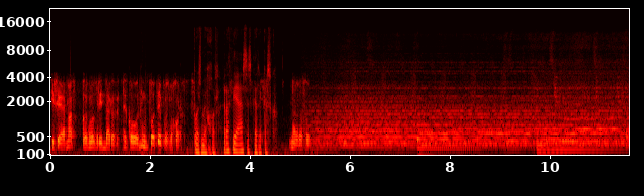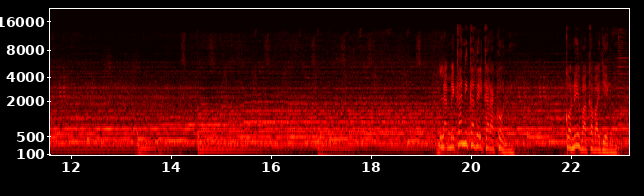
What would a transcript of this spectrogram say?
y si además podemos brindar con un pote, pues mejor. Pues mejor. Gracias, es que recasco. Un abrazo. La mecánica del caracol con Eva Caballero.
